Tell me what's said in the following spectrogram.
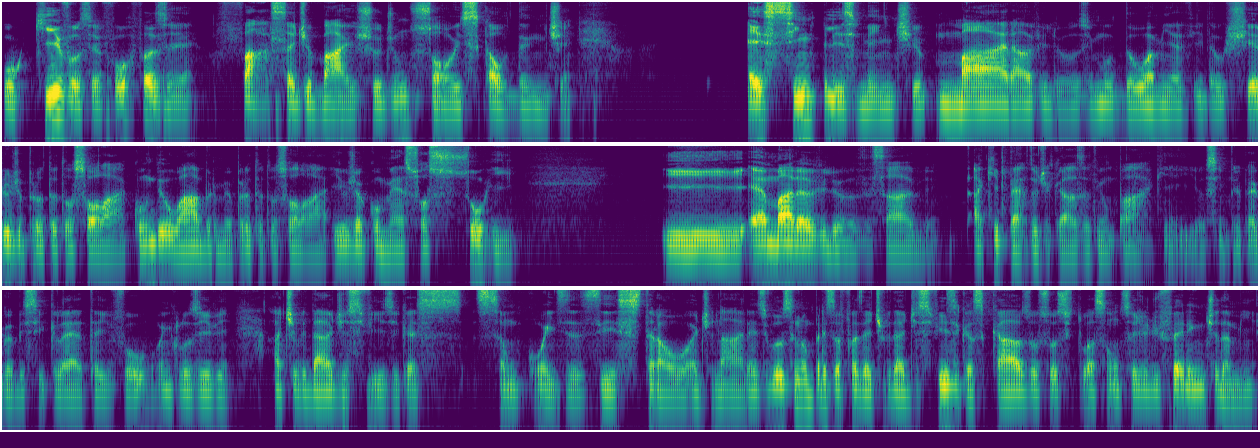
O que você for fazer, faça debaixo de um sol escaldante é simplesmente maravilhoso e mudou a minha vida. O cheiro de protetor solar, quando eu abro meu protetor solar, eu já começo a sorrir. E é maravilhoso, sabe? Aqui perto de casa tem um parque e eu sempre pego a bicicleta e vou. Inclusive, atividades físicas são coisas extraordinárias e você não precisa fazer atividades físicas caso a sua situação seja diferente da minha.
